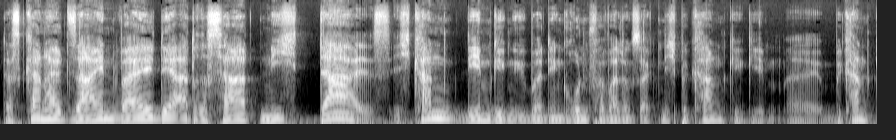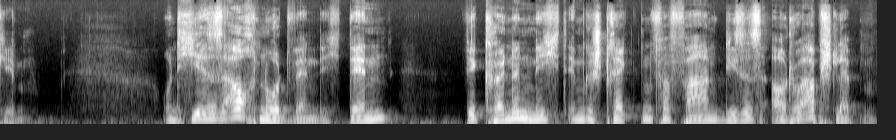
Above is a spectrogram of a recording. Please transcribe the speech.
Das kann halt sein, weil der Adressat nicht da ist. Ich kann dem gegenüber den Grundverwaltungsakt nicht bekannt, gegeben, äh, bekannt geben. Und hier ist es auch notwendig, denn wir können nicht im gestreckten Verfahren dieses Auto abschleppen,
